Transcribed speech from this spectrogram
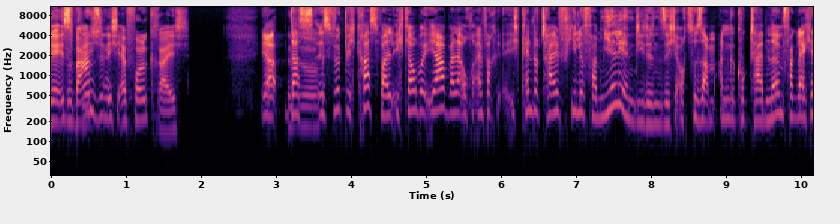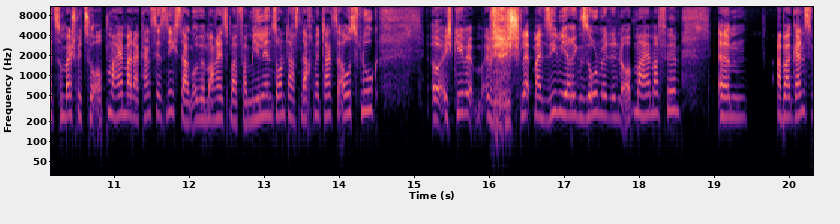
Der ist wirklich. wahnsinnig erfolgreich. Ja, das also. ist wirklich krass, weil ich glaube, ja, weil auch einfach, ich kenne total viele Familien, die den sich auch zusammen angeguckt haben. Ne? Im Vergleich jetzt zum Beispiel zu Oppenheimer, da kannst du jetzt nicht sagen, oh, wir machen jetzt mal Familiensonntags, Nachmittagsausflug. Äh, ich ich schleppe meinen siebenjährigen Sohn mit in den Oppenheimer-Film. Ähm, aber ganz,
